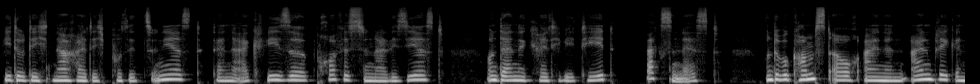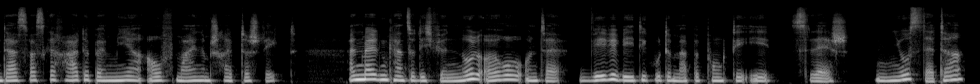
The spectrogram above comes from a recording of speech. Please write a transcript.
wie du dich nachhaltig positionierst, deine Akquise professionalisierst und deine Kreativität wachsen lässt. Und du bekommst auch einen Einblick in das, was gerade bei mir auf meinem Schreibtisch liegt. Anmelden kannst du dich für 0 Euro unter www.diegutemappe.de slash newsletter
